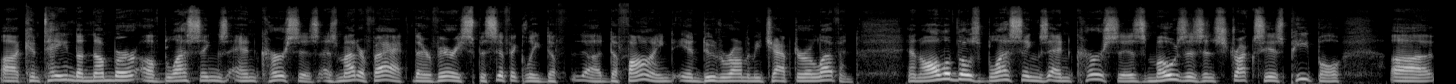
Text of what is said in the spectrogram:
uh, contained a number of blessings and curses. As a matter of fact, they're very specifically uh, defined in Deuteronomy chapter 11. And all of those blessings and curses, Moses instructs his people uh,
